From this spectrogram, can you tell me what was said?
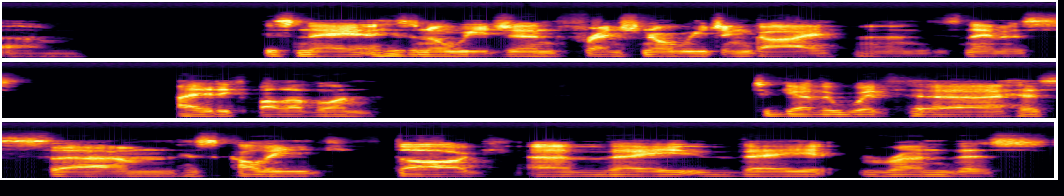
um, his name he's a Norwegian French Norwegian guy, and his name is Eirik Ballavon. Together with uh, his um, his colleague Dag, uh, they they run this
